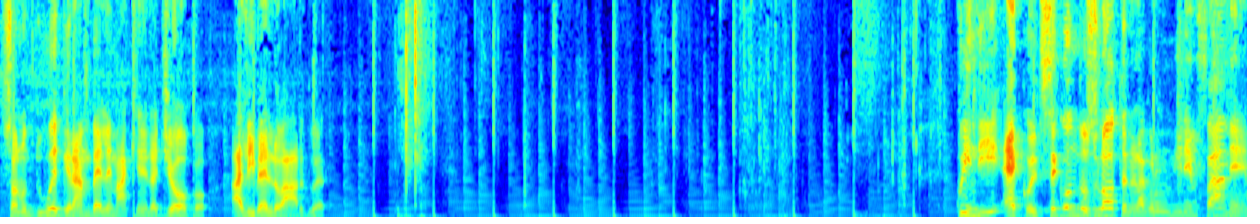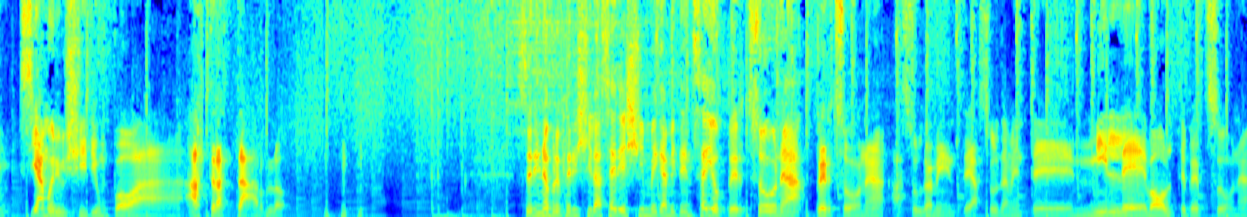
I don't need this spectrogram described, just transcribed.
sono due gran belle macchine da gioco a livello hardware. Quindi ecco, il secondo slot nella colonnina infame siamo riusciti un po' a, a trattarlo. Serino, preferisci la serie Shin Megami Tensei o Persona? Persona, assolutamente, assolutamente mille volte Persona.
